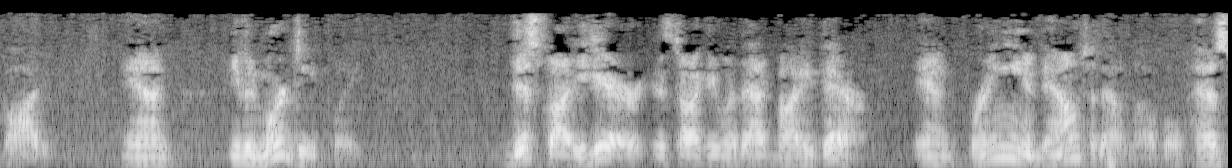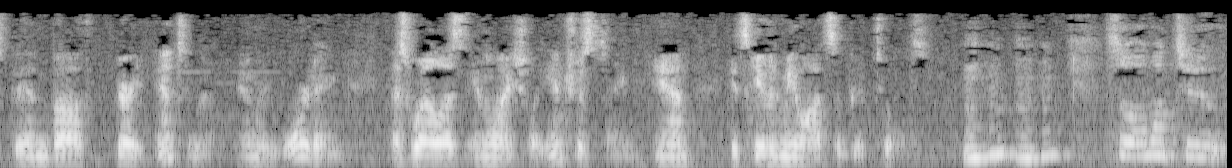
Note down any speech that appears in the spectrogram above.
body. And even more deeply, this body here is talking with that body there. And bringing it down to that level has been both very intimate and rewarding, as well as intellectually interesting. And it's given me lots of good tools. Mm-hmm, mm-hmm. So I want to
